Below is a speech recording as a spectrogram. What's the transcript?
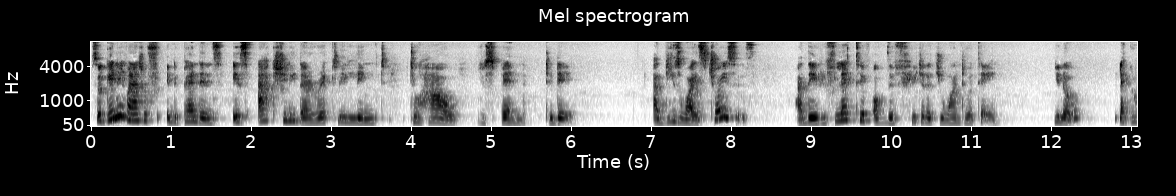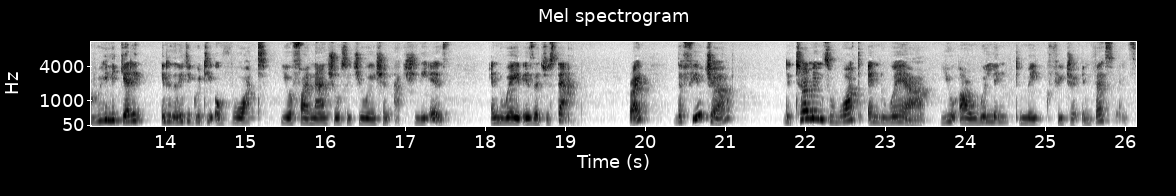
So, gaining financial independence is actually directly linked to how you spend today. Are these wise choices? Are they reflective of the future that you want to attain? You know, like really getting into the nitty gritty of what your financial situation actually is and where it is that you stand, right? The future determines what and where you are willing to make future investments.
